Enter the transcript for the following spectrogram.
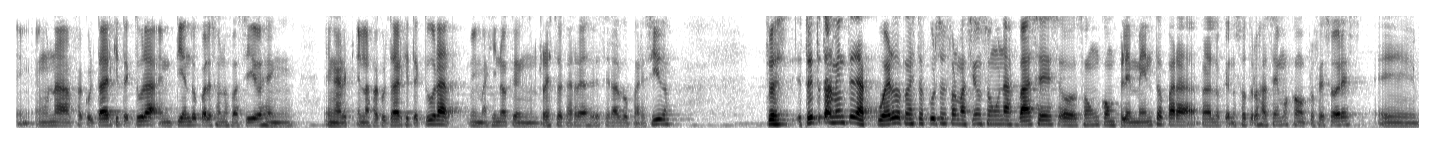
en, una facultad de arquitectura entiendo cuáles son los vacíos en, en, en la facultad de arquitectura, me imagino que en el resto de carreras debe ser algo parecido. Entonces, estoy totalmente de acuerdo con estos cursos de formación, son unas bases o son un complemento para, para lo que nosotros hacemos como profesores. Eh,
